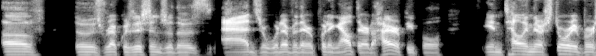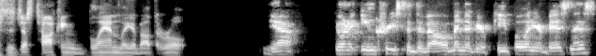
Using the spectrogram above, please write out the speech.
of those requisitions or those ads or whatever they were putting out there to hire people in telling their story versus just talking blandly about the role. Yeah. You want to increase the development of your people in your business?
